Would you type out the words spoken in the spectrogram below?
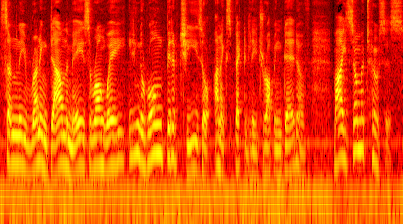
Suddenly running down the maze the wrong way, eating the wrong bit of cheese, or unexpectedly dropping dead of myxomatosis.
